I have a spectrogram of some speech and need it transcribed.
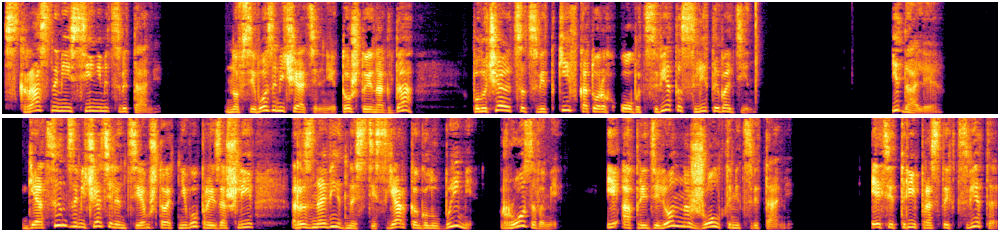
с красными и синими цветами. Но всего замечательнее то, что иногда получаются цветки, в которых оба цвета слиты в один. И далее. Гиацинт замечателен тем, что от него произошли разновидности с ярко-голубыми, розовыми и определенно желтыми цветами. Эти три простых цвета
